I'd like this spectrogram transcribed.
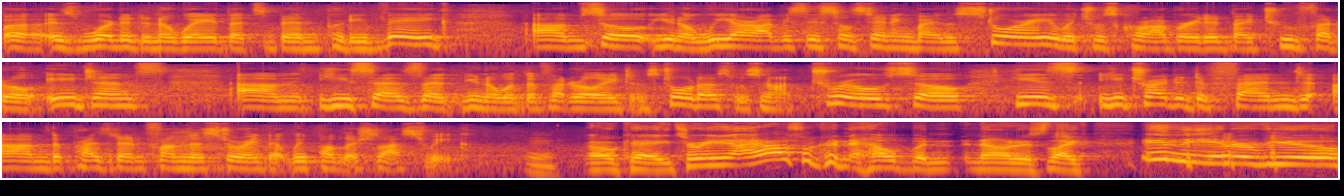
uh, is worded in a way that's been pretty vague. Um, so you know we are obviously still standing by the story, which was corroborated by two federal agents. Um, he says that you know what the federal agents told us was not true. So he's he tried to defend um, the president from the story that we published last week. Okay, Tarini, I also couldn't help but notice, like, in the interview,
